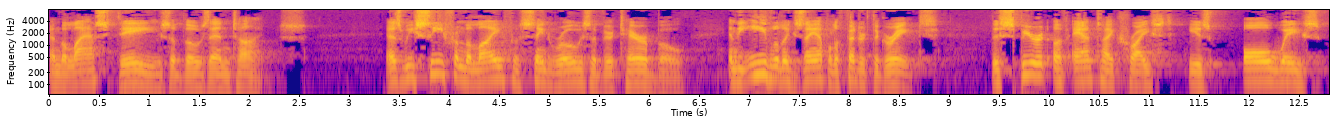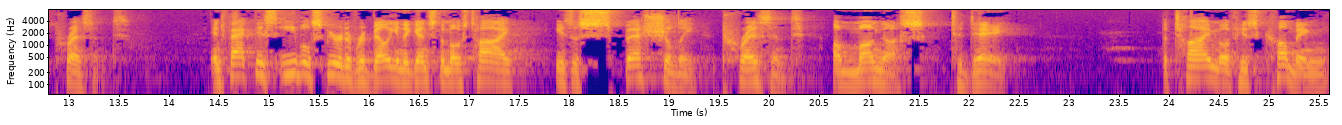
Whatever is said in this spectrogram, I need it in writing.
and the last days of those end times. As we see from the life of St. Rose of Viterbo and the evil example of Frederick the Great, the spirit of Antichrist is always present. In fact, this evil spirit of rebellion against the Most High is especially present among us today. The time of his coming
